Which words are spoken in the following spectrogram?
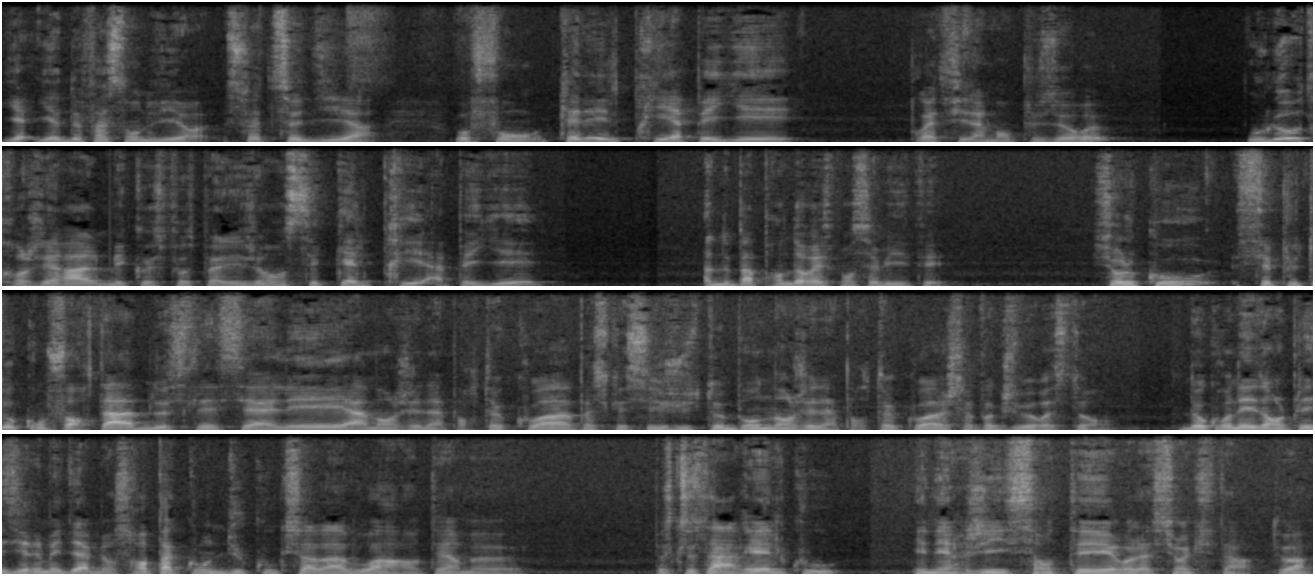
il y, a deux façons de vivre. Soit de se dire, au fond, quel est le prix à payer pour être finalement plus heureux? Ou l'autre, en général, mais que se posent pas les gens, c'est quel prix à payer à ne pas prendre de responsabilité? Sur le coup, c'est plutôt confortable de se laisser aller à manger n'importe quoi, parce que c'est juste bon de manger n'importe quoi à chaque fois que je vais au restaurant. Donc on est dans le plaisir immédiat, mais on ne se rend pas compte du coût que ça va avoir en termes... Parce que ça a un réel coût. Énergie, santé, relations, etc. Tu vois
